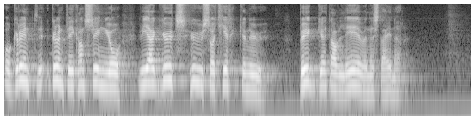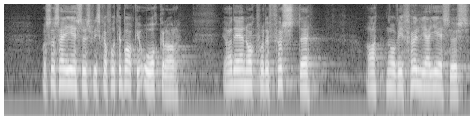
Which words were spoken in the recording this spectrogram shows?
Og Grundtvig han synger jo 'Vi er Guds hus og kirke nu' bygget av levende steiner. Og så sier Jesus vi skal få tilbake åkrer. Ja, det er nok for det første at når vi følger Jesus,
